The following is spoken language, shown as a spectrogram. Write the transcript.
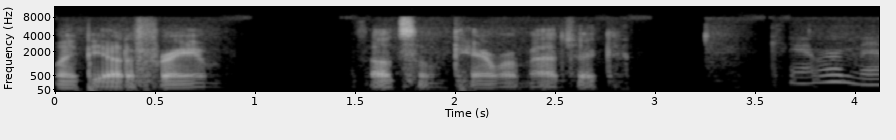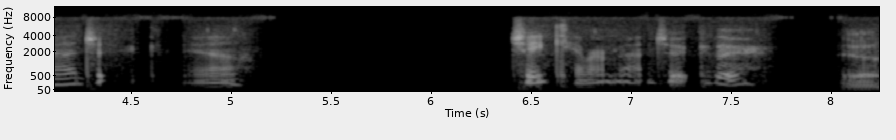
might be out of frame without some camera magic. Camera magic, yeah. Jake camera magic there. Yeah.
